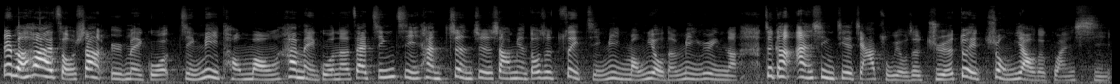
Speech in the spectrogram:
日本后来走上与美国紧密同盟，和美国呢在经济和政治上面都是最紧密盟友的命运呢，这跟岸信介家族有着绝对重要的关系。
